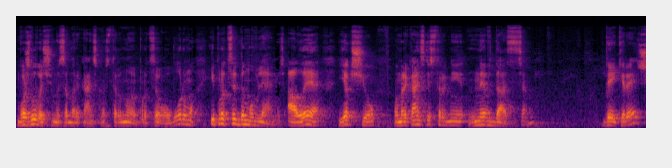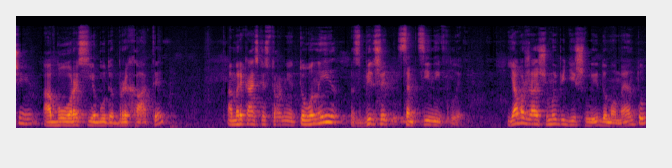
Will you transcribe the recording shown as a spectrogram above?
Важливо, що ми з американською стороною про це говоримо і про це домовляємось. Але якщо в американській стороні не вдасться деякі речі, або Росія буде брехати американській стороні, то вони збільшать санкційний вплив. Я вважаю, що ми підійшли до моменту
